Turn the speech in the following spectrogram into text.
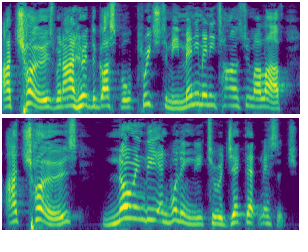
I chose, when I heard the gospel preached to me many, many times through my life, I chose knowingly and willingly to reject that message.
